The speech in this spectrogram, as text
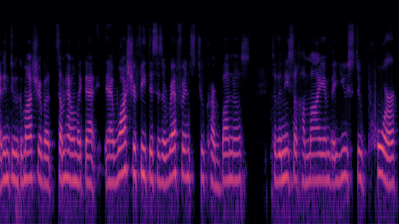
I didn't do the gematria, but somehow like that. Uh, wash your feet. This is a reference to karbanos, to the Nisach Hamayim. They used to pour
